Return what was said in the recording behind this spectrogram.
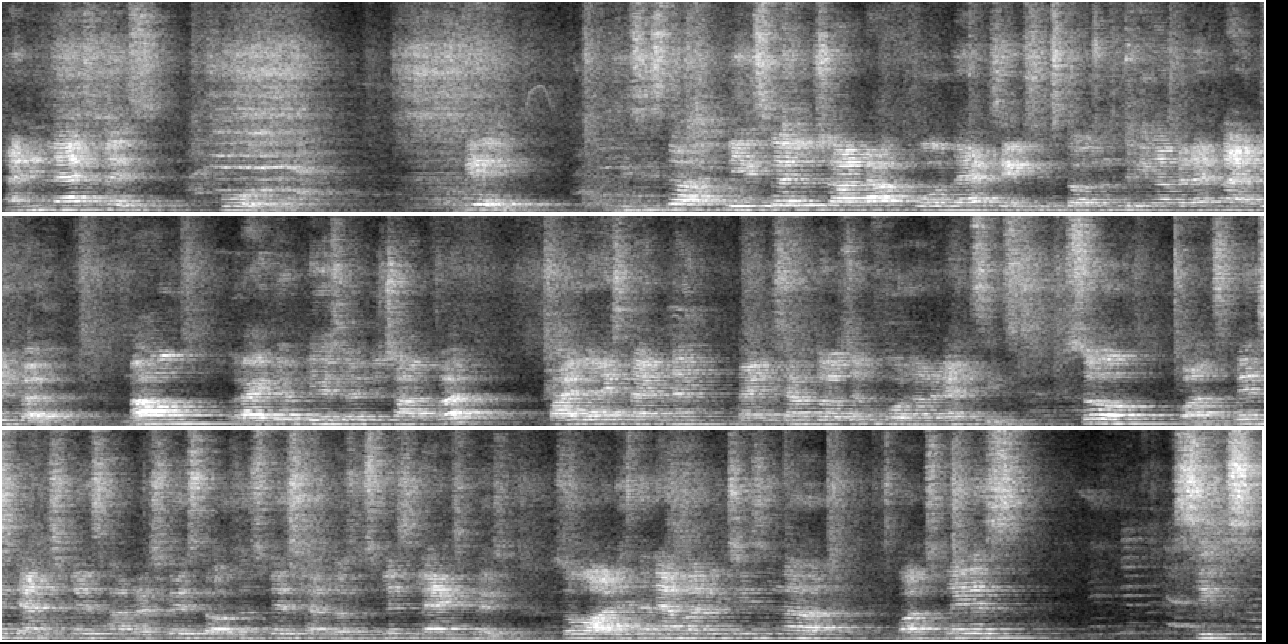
and in lakhs place 4 okay this is the place value chart of 4 lakhs 86395 now write the place value chart for 5 lakhs 97,406. So, ones place, tens place, hundreds place, thousands place, ten thousands place, lakhs place. So, what is the number which is in uh, ones place? 6.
